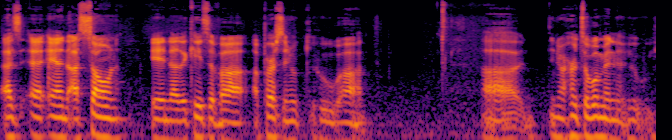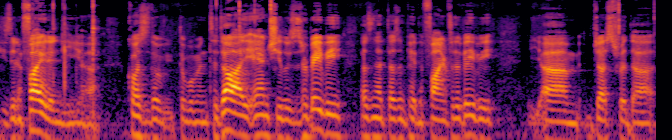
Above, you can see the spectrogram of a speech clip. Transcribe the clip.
as uh, and ason in uh, the case of uh, a person who who uh, uh, you know hurts a woman who he's in a fight and he uh, causes the, the woman to die and she loses her baby doesn't that doesn't pay the fine for the baby um, just for the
